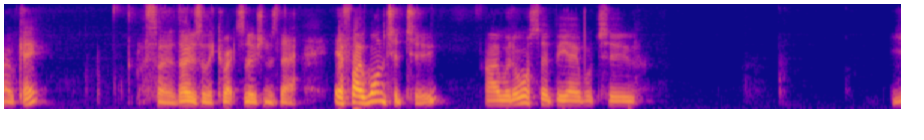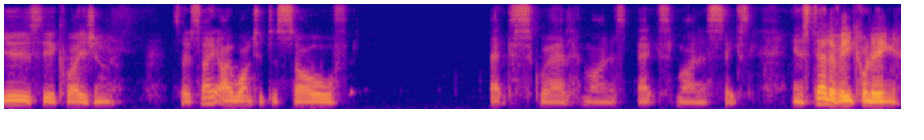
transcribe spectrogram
Okay, so those are the correct solutions there. If I wanted to, I would also be able to use the equation. So say I wanted to solve x squared minus x minus 6 instead of equaling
